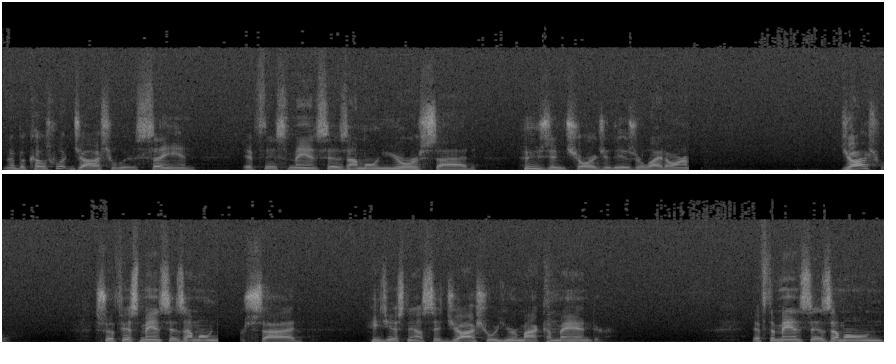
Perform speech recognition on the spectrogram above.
No, because what Joshua is saying, if this man says, I'm on your side, who's in charge of the Israelite army? Joshua. So if this man says, I'm on your side, he just now said, Joshua, you're my commander. If the man says, I'm on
